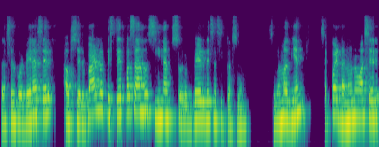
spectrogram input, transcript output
Entonces, volver a hacer, a observar lo que esté pasando sin absorber de esa situación, sino más bien, ¿se acuerdan? Uno va a ser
